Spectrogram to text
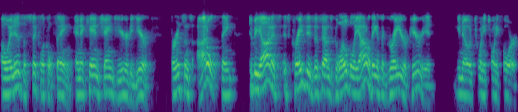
Oh, it is a cyclical thing, and it can change year to year. For instance, I don't think, to be honest, as crazy as it sounds globally, I don't think it's a grayer period. You know, in 2024,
